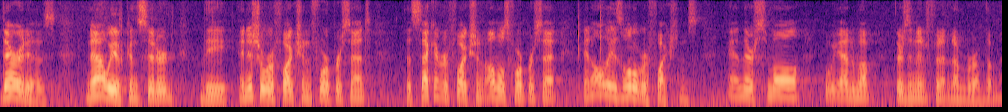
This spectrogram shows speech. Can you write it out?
There it is. Now we have considered the initial reflection 4%, the second reflection almost 4%, and all these little reflections. And they're small, but we add them up, there's an infinite number of them.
